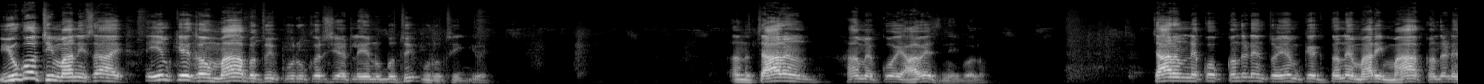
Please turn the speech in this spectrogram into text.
યુગોથી માની સહાય એમ કે ઘઉં માં બધું પૂરું કરશે એટલે એનું બધું પૂરું થઈ ગયું અને ચારણ સામે કોઈ આવે જ નહીં, બોલો. ચારણને કોક કંદડે તો એમ કે તને મારી માં કંદડે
